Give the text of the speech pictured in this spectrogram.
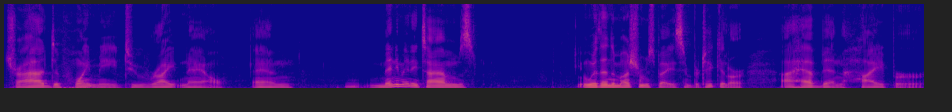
tried to point me to right now. And many, many times within the mushroom space in particular, I have been hyper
